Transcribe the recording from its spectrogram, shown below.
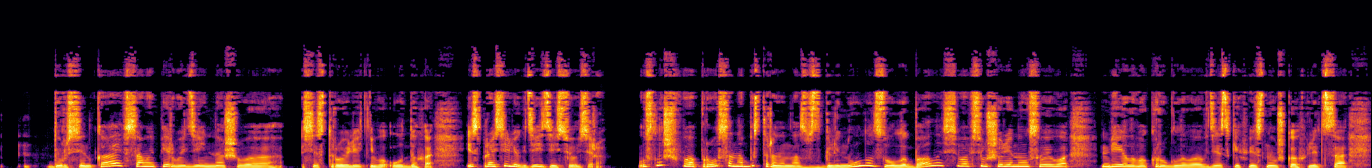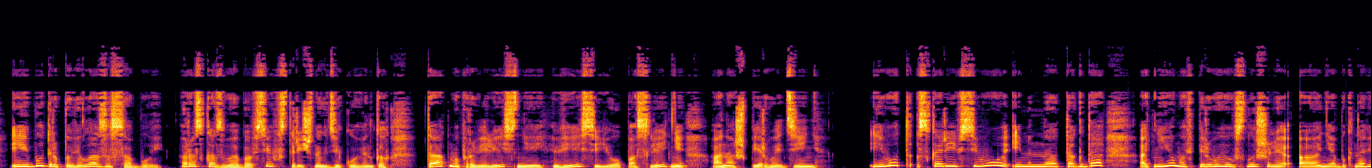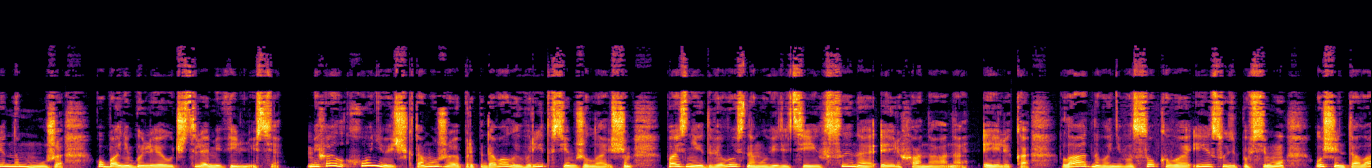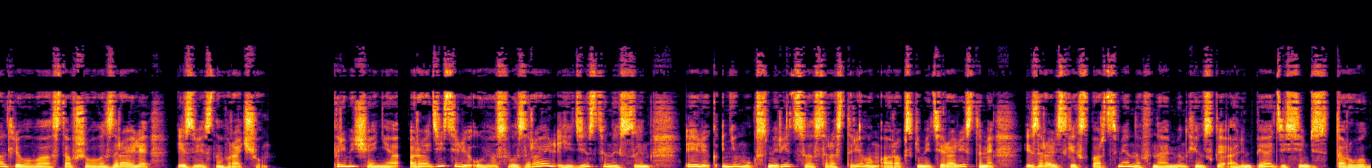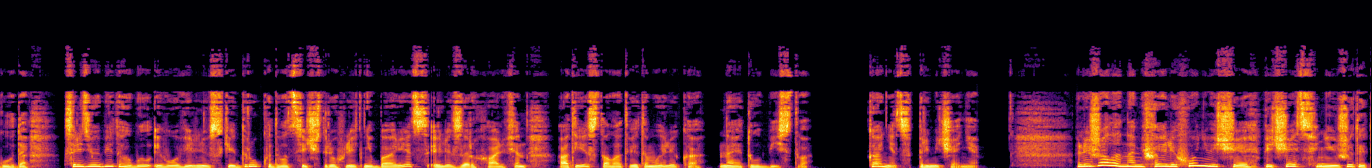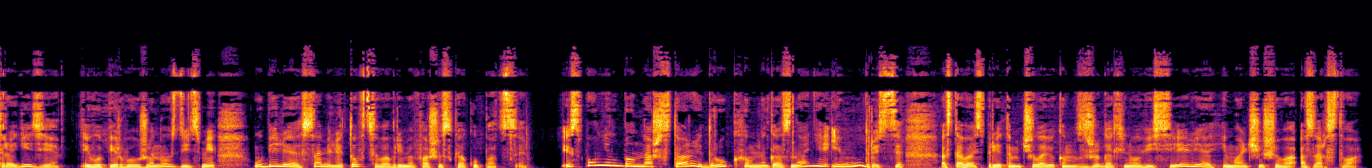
Дурсинкай в самый первый день нашего сестрой летнего отдыха и спросили, где здесь озеро. Услышав вопрос, она быстро на нас взглянула, заулыбалась во всю ширину своего белого, круглого в детских веснушках лица и бодро повела за собой, рассказывая обо всех встречных диковинках. Так мы провели с ней весь ее последний, а наш первый день. И вот, скорее всего, именно тогда от нее мы впервые услышали о необыкновенном муже. Оба они были учителями в Вильнюсе. Михаил Хоневич, к тому же, преподавал иврит всем желающим. Позднее довелось нам увидеть и их сына Эль-Ханана, Элика, ладного, невысокого и, судя по всему, очень талантливого, ставшего в Израиле известным врачом. Примечание. Родителей увез в Израиль единственный сын. Элик не мог смириться с расстрелом арабскими террористами израильских спортсменов на Мюнхенской Олимпиаде 1972 года. Среди убитых был его вильнюсский друг, 24-летний борец Элизер Хальфин. Отъезд стал ответом Элика на это убийство. Конец примечания. Лежала на Михаиле Хоневиче печать неизжитой трагедии. Его первую жену с детьми убили сами литовцы во время фашистской оккупации. Исполнил был наш старый друг многознания и мудрости, оставаясь при этом человеком зажигательного веселья и мальчишего озорства.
